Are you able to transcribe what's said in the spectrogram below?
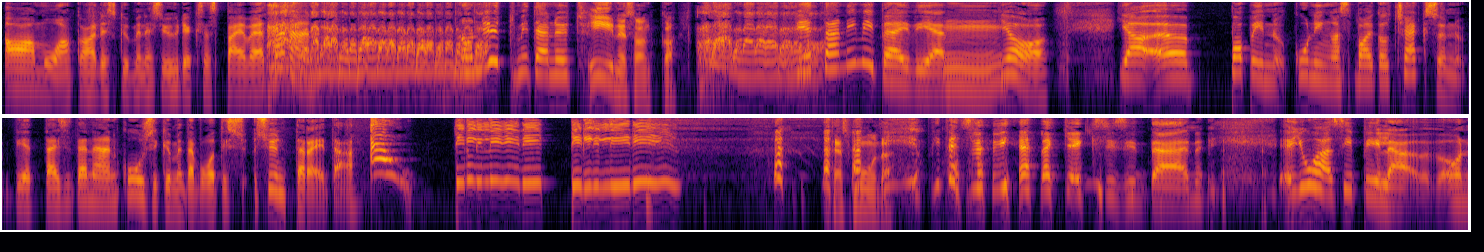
aamua 29. päivä. Ja tänään... No nyt, mitä nyt? Iine Sankka. Viettää nimipäiviä. Mm. Joo. Ja ö, popin kuningas Michael Jackson viettäisi tänään 60-vuotis synttäreitä. Mitäs muuta? Mites mä vielä keksisin tämän? Juha Sipilä on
